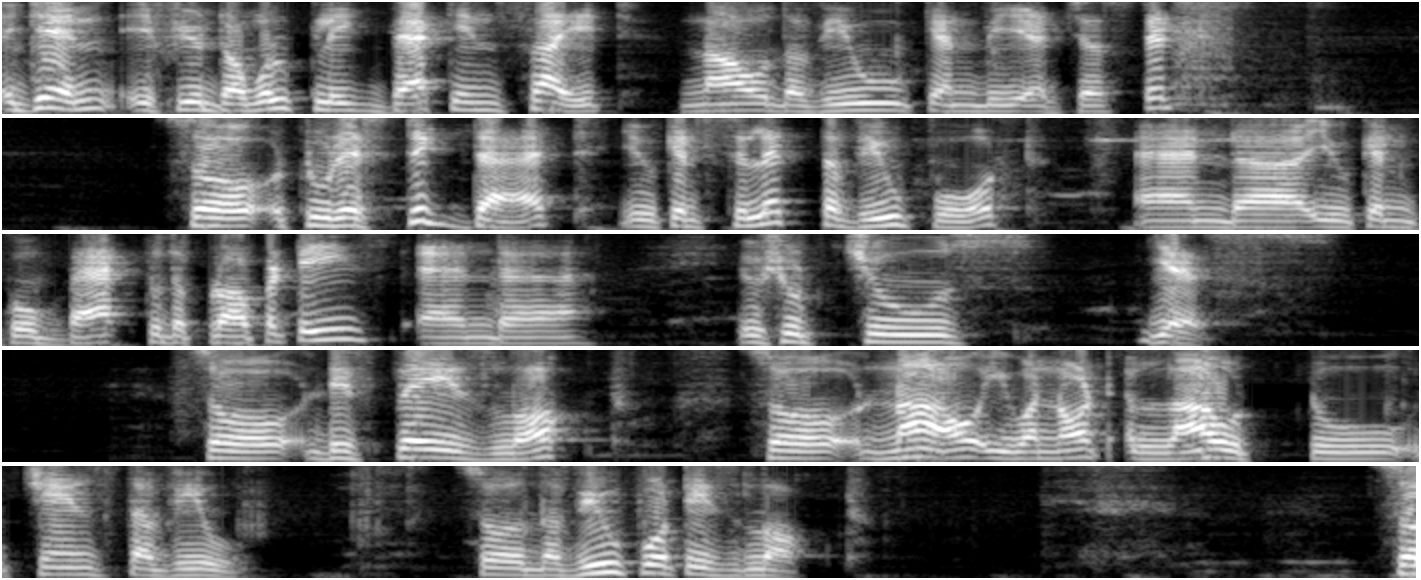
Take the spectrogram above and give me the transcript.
again, if you double click back inside, now the view can be adjusted. So to restrict that, you can select the viewport and uh, you can go back to the properties and uh, you should choose yes so display is locked so now you are not allowed to change the view so the viewport is locked so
